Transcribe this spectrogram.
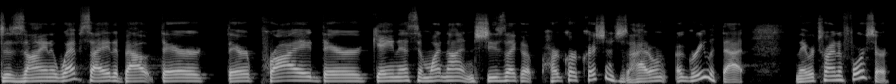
design a website about their their pride, their gayness, and whatnot. And she's like a hardcore Christian. She's, I don't agree with that. And they were trying to force her.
